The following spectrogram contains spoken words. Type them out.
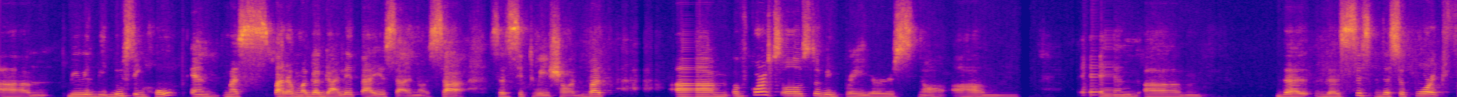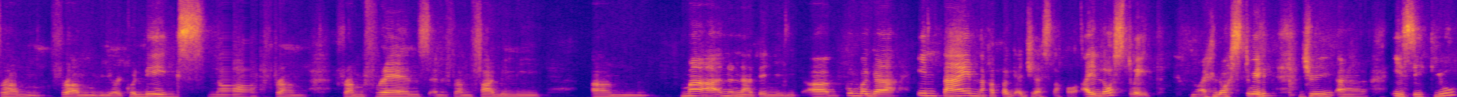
um, we will be losing hope and mas parang magagalit tayo sa ano sa sa situation. But um, of course also with prayers no? Um, and um, the the the support from from your colleagues no? From from friends and from family um maano natin uh, kumbaga in time nakapag-adjust ako. I lost weight no i lost weight during uh, ECQ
